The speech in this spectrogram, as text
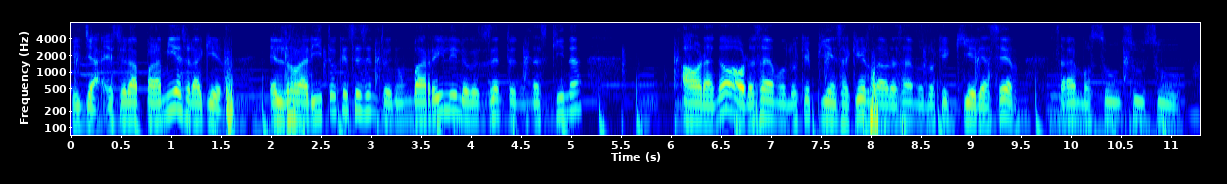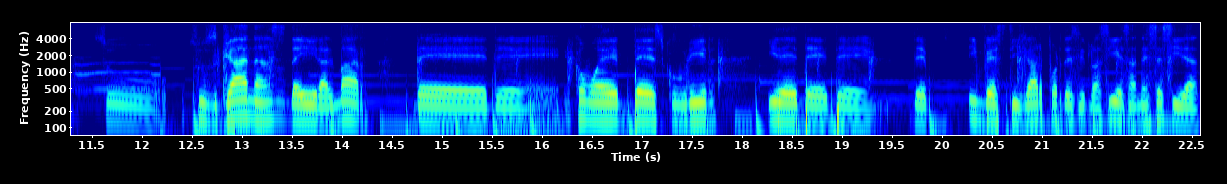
Y ya, eso era, para mí eso era Gears el rarito que se sentó en un barril y luego se sentó en una esquina. Ahora no, ahora sabemos lo que piensa Kirta, ahora sabemos lo que quiere hacer, sabemos su, su, su, sus ganas de ir al mar, de, de como de, descubrir y de, de, investigar, por decirlo así, esa necesidad.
